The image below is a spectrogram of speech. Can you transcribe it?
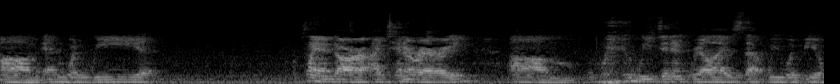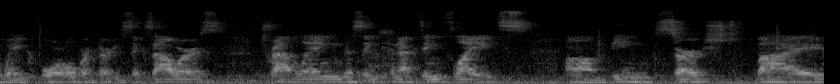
Um, and when we planned our itinerary, um, we, we didn't realize that we would be awake for over 36 hours, traveling, missing connecting flights, um, being searched by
